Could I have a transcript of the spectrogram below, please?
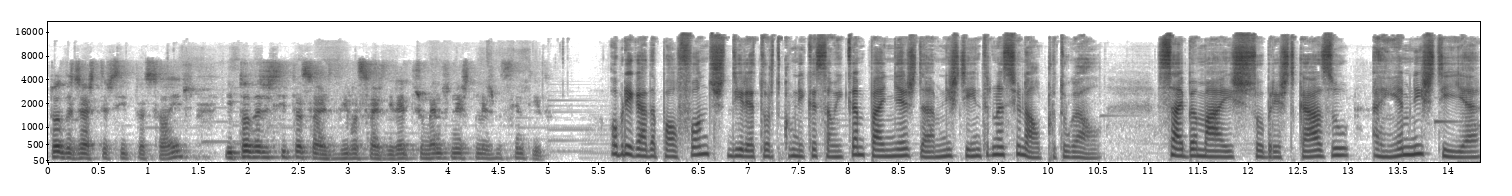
todas estas situações e todas as situações de violações de direitos humanos neste mesmo sentido. Obrigada, Paulo Fontes, diretor de Comunicação e Campanhas da Amnistia Internacional Portugal. Saiba mais sobre este caso em amnistia.pt.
